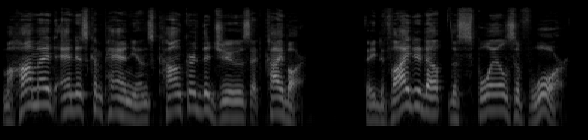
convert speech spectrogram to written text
Muhammad and his companions conquered the Jews at Khaybar. They divided up the spoils of war,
